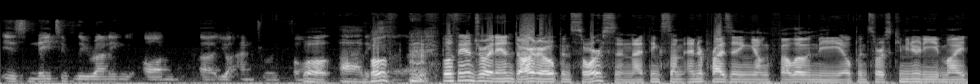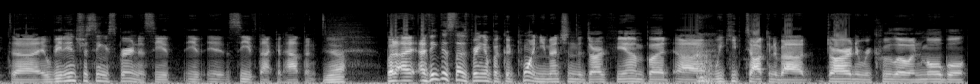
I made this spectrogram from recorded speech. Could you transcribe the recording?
is natively running on uh, your Android phone. Well, uh, both like both Android and Dart are open source, and I think some enterprising young fellow in the open source community might. Uh, it would be an interesting experiment to see if, if, see if that could happen. Yeah. But I, I think this does bring up a good point. You mentioned the Dart VM, but uh, we keep talking about Dart and Rikulo and mobile.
